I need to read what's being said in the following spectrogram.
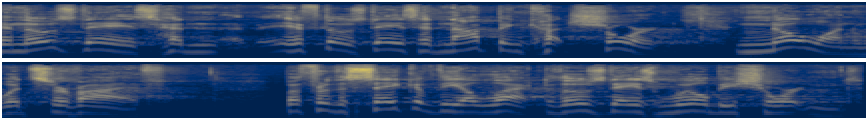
In those days, had, if those days had not been cut short, no one would survive. But for the sake of the elect, those days will be shortened.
